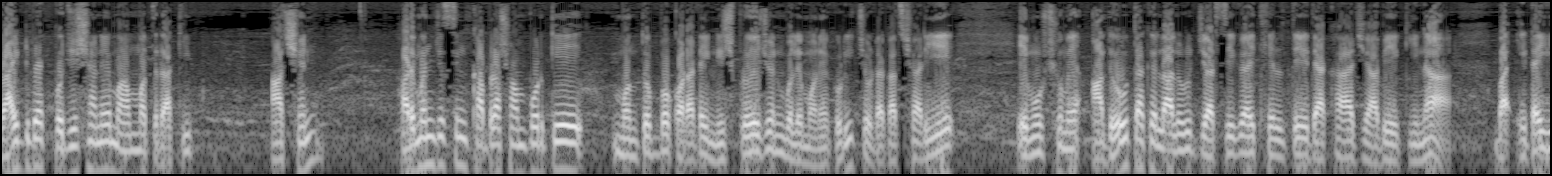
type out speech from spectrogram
রাইট ব্যাক পজিশনে মোহাম্মদ রাকিব আছেন। হরমনজিৎ সিং খাবড়া সম্পর্কে মন্তব্য করাটাই নিষ্প্রয়োজন বলে মনে করি। চোটাকাত সারিয়ে এ মরশুমে আদৌ তাকে লালুর জার্সি গায়ে খেলতে দেখা যাবে কিনা বা এটাই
